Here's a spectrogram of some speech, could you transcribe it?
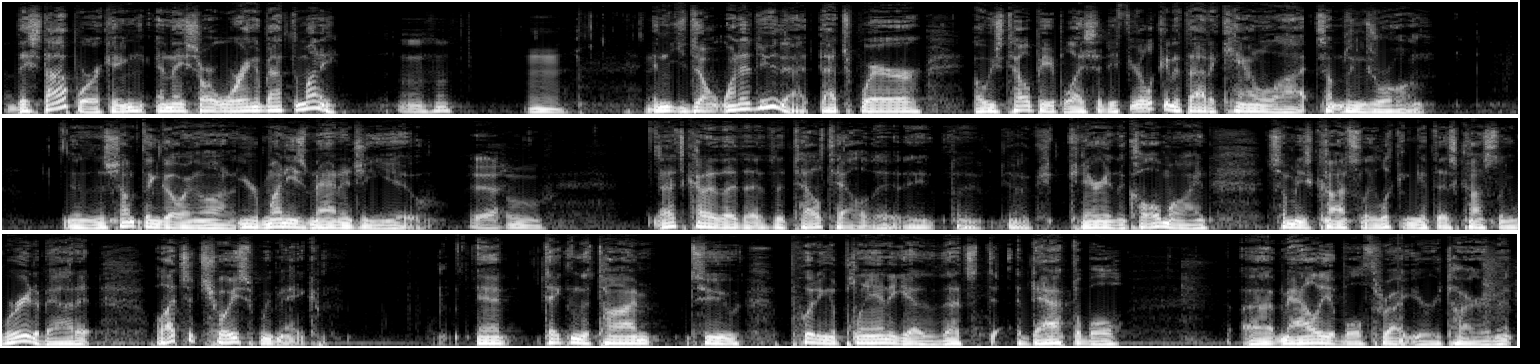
they stop working and they start worrying about the money. Mm-hmm. Mm. And you don't want to do that. That's where I always tell people, I said, if you're looking at that account a lot, something's wrong. There's something going on. Your money's managing you. Yeah. Ooh. That's kind of the, the, the telltale, the, the you know, canary in the coal mine. Somebody's constantly looking at this, constantly worried about it. Well, that's a choice we make. And taking the time to putting a plan together that's adaptable, uh, malleable throughout your retirement,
